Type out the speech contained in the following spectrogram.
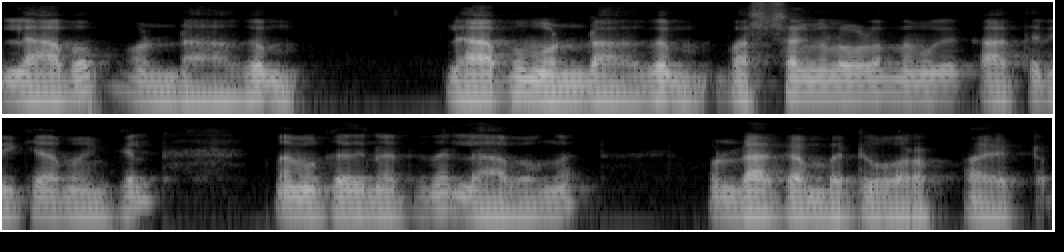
ലാഭം ഉണ്ടാകും. ലാഭം ഉണ്ടാകും. വർഷങ്ങളോളം നമുക്ക് കാത്തിരിക്കാമെങ്കിൽ നമുക്കതിനകത്ത് നിന്ന് ലാഭങ്ങൾ ഉണ്ടാക്കാൻ പറ്റും ഉറപ്പായിട്ടും.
